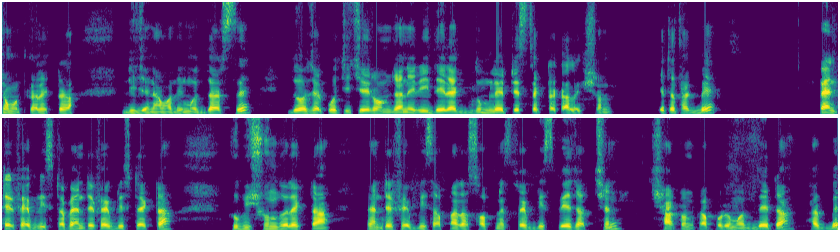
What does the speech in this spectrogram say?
চমৎকার একটা ডিজাইন আমাদের মধ্যে আসছে। দু হাজার পঁচিশে রমজানের ঈদের একদম লেটেস্ট একটা কালেকশন এটা থাকবে। প্যান্টের ফ্যাব্রিক্সটা প্যান্টের ফ্যাব্রিক্সটা একটা খুবই সুন্দর একটা প্যান্টের ফ্যাব্রিক্স আপনারা সফটনেস ফ্যাব্রিক্স পেয়ে যাচ্ছেন। শাটন কাপড়ের মধ্যে এটা থাকবে।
